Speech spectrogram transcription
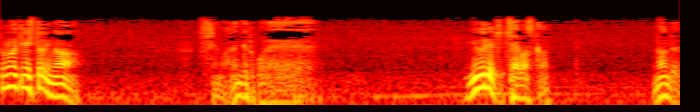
そのうちに一人が、すいませんけどこれ、幽霊とっちゃいますか？なんで？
